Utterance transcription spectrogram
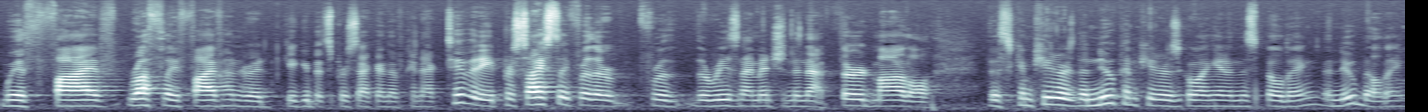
with five, roughly 500 gigabits per second of connectivity, precisely for the, for the reason I mentioned in that third model. This computer, the new computers going in in this building, the new building,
